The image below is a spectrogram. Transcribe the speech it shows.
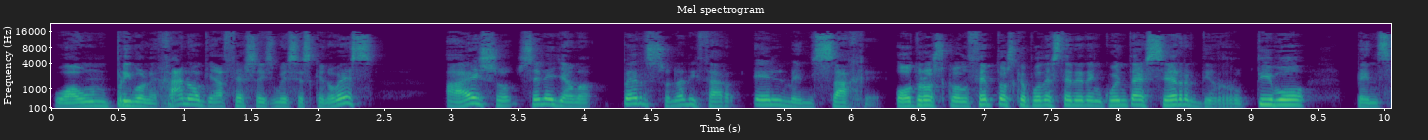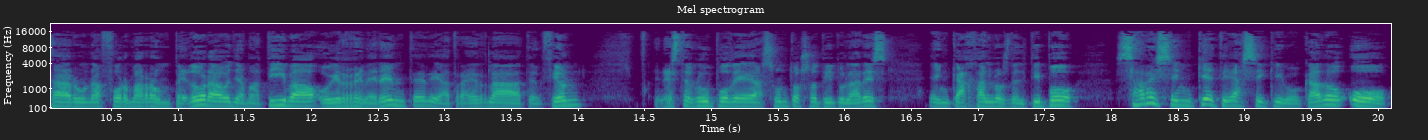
o a un primo lejano que hace seis meses que no ves. A eso se le llama personalizar el mensaje. Otros conceptos que puedes tener en cuenta es ser disruptivo, pensar una forma rompedora o llamativa o irreverente de atraer la atención. En este grupo de asuntos o titulares encajan los del tipo ¿sabes en qué te has equivocado? o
